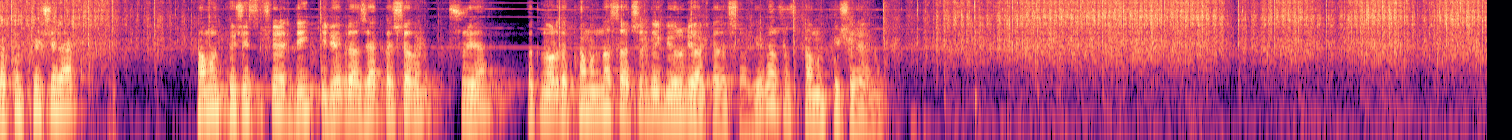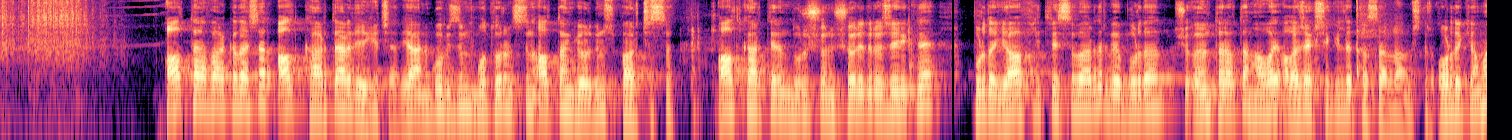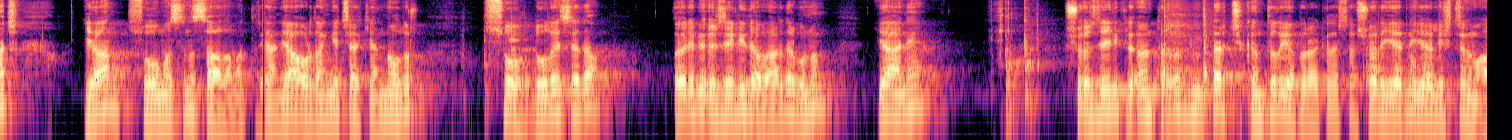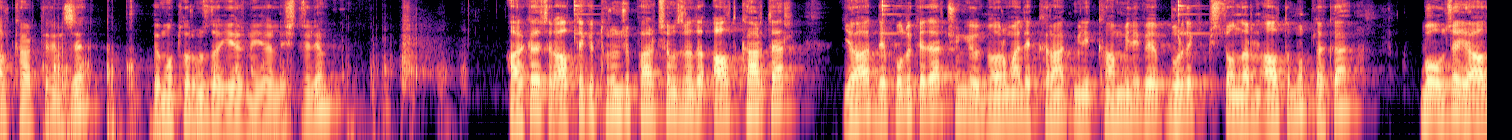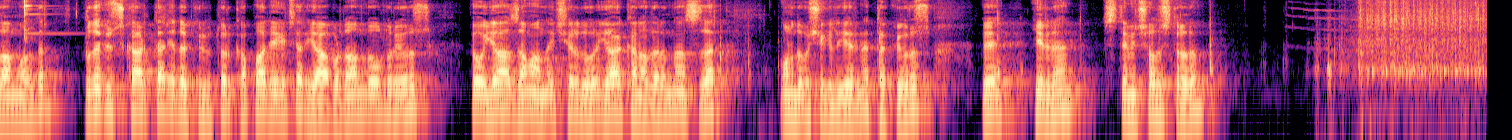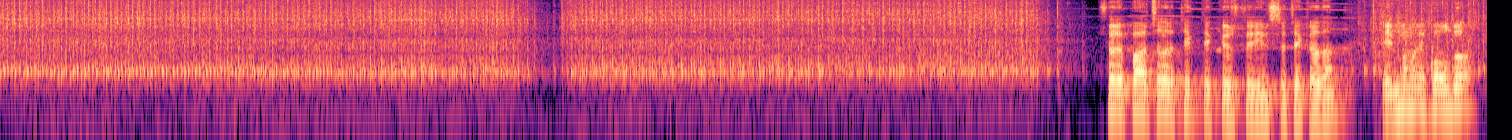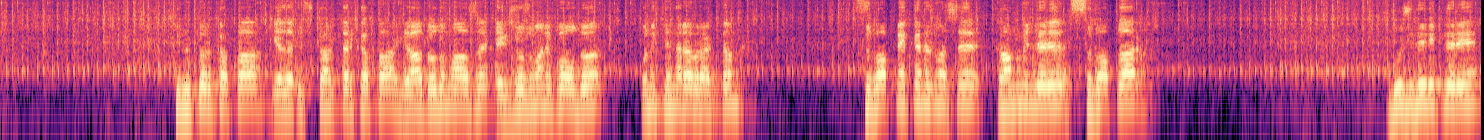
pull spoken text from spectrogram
Bakın köşeler Kamın köşesi şöyle denk geliyor. Biraz yaklaşalım şuraya. Bakın orada kamın nasıl açıldığı görülüyor arkadaşlar. Görüyor musunuz kamın köşelerini? Alt taraf arkadaşlar alt karter diye geçer. Yani bu bizim motorun sizin alttan gördüğünüz parçası. Alt karterin duruş yönü şöyledir özellikle. Burada yağ filtresi vardır ve buradan şu ön taraftan havayı alacak şekilde tasarlanmıştır. Oradaki amaç yağın soğumasını sağlamaktır. Yani yağ oradan geçerken ne olur? Soğur. Dolayısıyla da öyle bir özelliği de vardır bunun. Yani şu özellikle ön tarafı bir miktar çıkıntılı yapar arkadaşlar. Şöyle yerine yerleştirelim alt karterimizi ve motorumuzu da yerine yerleştirelim. Arkadaşlar alttaki turuncu parçamızın adı alt karter. Yağ depoluk eder çünkü normalde krank mili, kam mili ve buradaki pistonların altı mutlaka bolca yağlanmalıdır. Bu da üst karter ya da külbütör kapağı diye geçer. Yağ buradan dolduruyoruz. Ve o yağ zamanla içeri doğru yağ kanallarından sızar. Onu da bu şekilde yerine takıyoruz. Ve geriden sistemi çalıştıralım. Şöyle parçaları tek tek göstereyim size tekrardan. Elma manifoldu, filtör kapağı ya da üst karter kapağı, yağ dolum ağzı, egzoz manifoldu. Bunu kenara bıraktım. Swap mekanizması, kammilleri, swaplar, buji delikleri.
